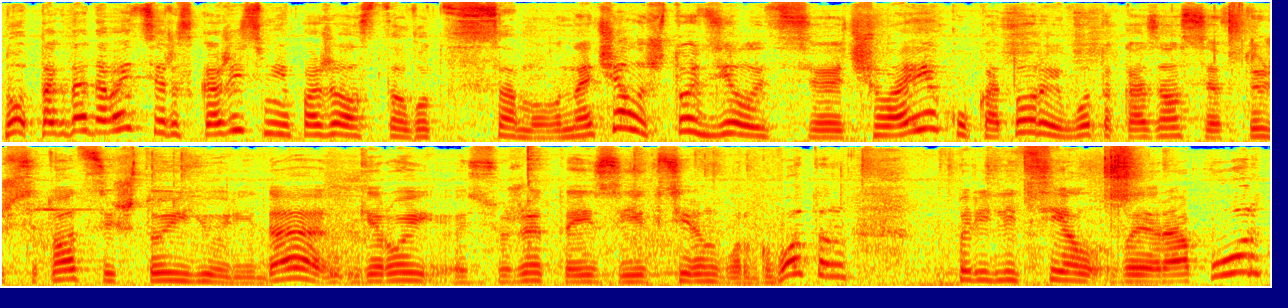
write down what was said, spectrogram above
Ну, тогда давайте расскажите мне, пожалуйста, вот с самого начала, что делать э, человеку, который вот оказался в той же ситуации, что и Юрий, да, герой сюжета из Екатеринбурга. Вот он прилетел в аэропорт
